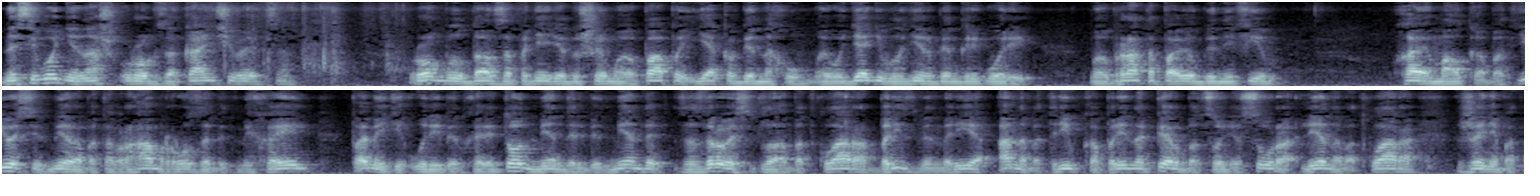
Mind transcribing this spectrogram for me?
На сегодня наш урок заканчивается. Урок был дан за поднятие души моего папы Яков бен Нахум, моего дяди Владимир бен Григорий, моего брата Павел бен Ефим, Хая Малка Бат Йосиф, Мира Бат Авраам, Роза Бет Михаэль, памяти Ури бен Харитон, Мендель бен Мендель, за здоровье Светлана бат Клара, Борис бен Мария, Анна бат Ривка, Полина Пер бат Соня Сура, Лена бат Клара, Женя бат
